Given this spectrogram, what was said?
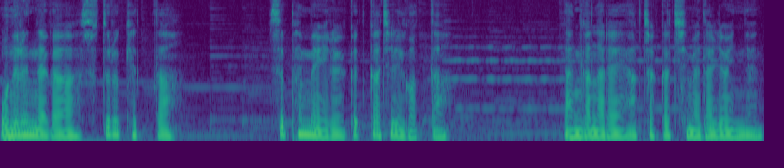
오늘은 내가 수두룩했다. 스팸 메일을 끝까지 읽었다. 난간 아래 악착같이 매달려 있는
